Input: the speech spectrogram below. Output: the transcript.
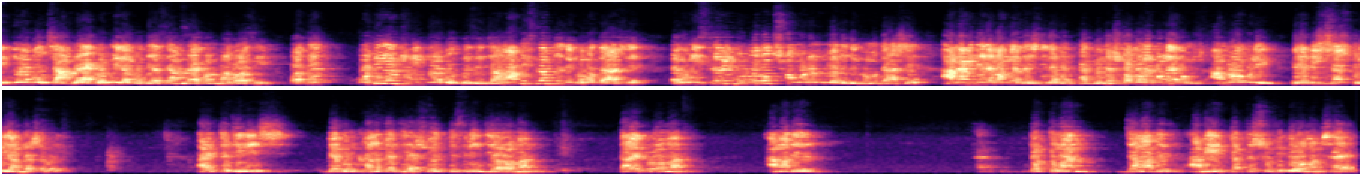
হিন্দুরা বলছে, আমরা এখন নিরাপদে আছি, আমরা এখন ভালো আছি। অধিকাংশ হিন্দুরা বলতেছে, জামাত ইসলাম যদি ক্ষমতা আসে এবং ইসলামী মূল্যবোধ সংগঠনগুলো যদি ক্ষমতা আসে, আগামী দিনে বাংলাদেশ নিরাপদ থাকবে, এটা সকলে বলে এবং আমরাও বলি, এটা বিশ্বাস করি আমরা সবাই। আরেকটা জিনিস, বেগম খালেদা জিয়া, শহীদ প্রেসিডেন্ট জিয়া রহমান, তারেক রহমান, আমাদের বর্তমান জামাতের আমির ডক্টর শফিকুর রহমান সাহেব,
